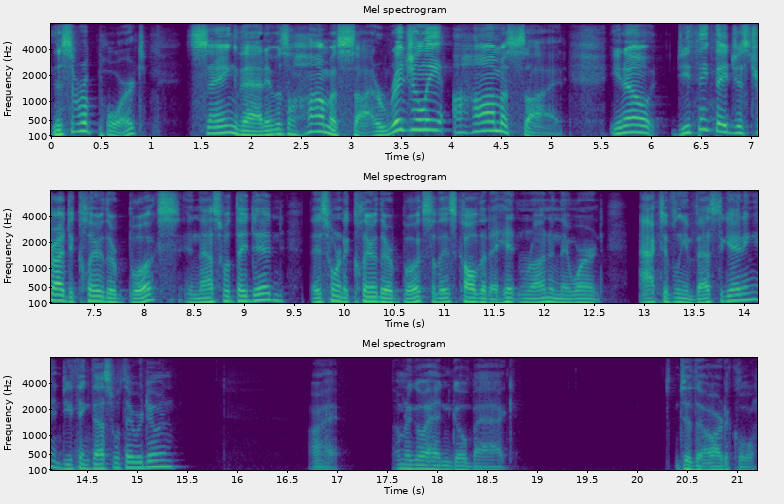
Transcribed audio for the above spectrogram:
This is a report saying that it was a homicide, originally a homicide. You know, do you think they just tried to clear their books and that's what they did? They just wanted to clear their books, so they just called it a hit and run and they weren't actively investigating it? Do you think that's what they were doing? All right. I'm going to go ahead and go back to the article.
